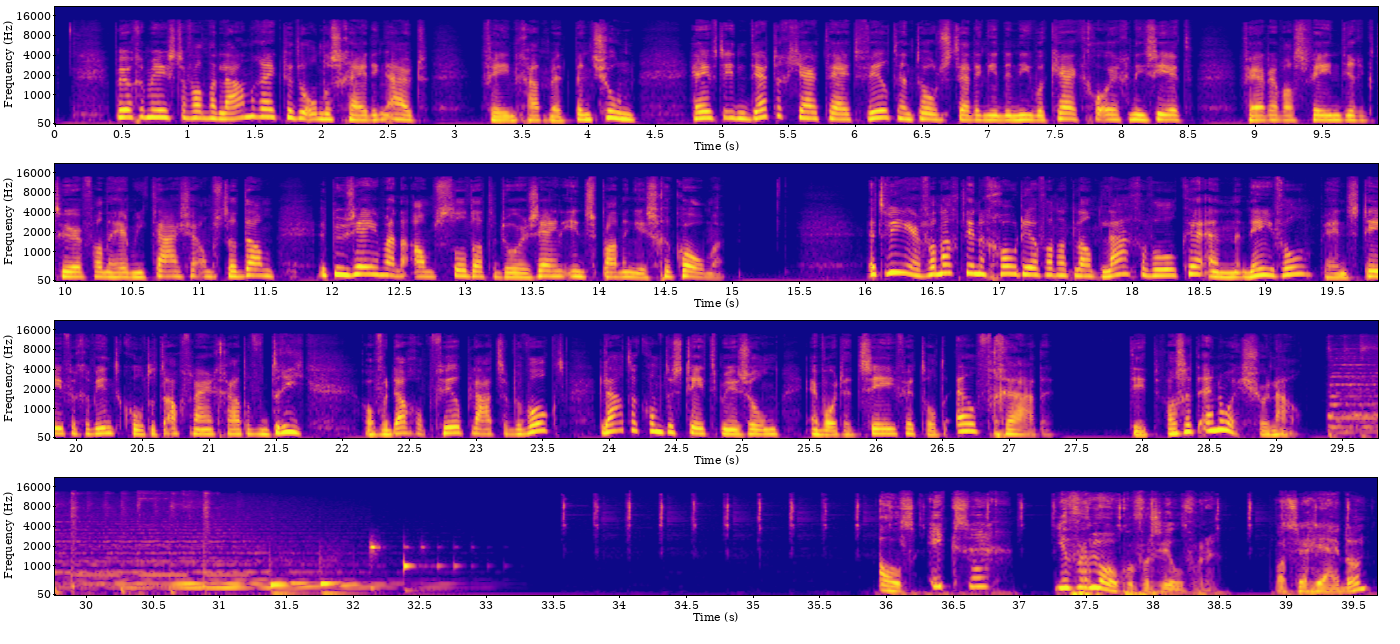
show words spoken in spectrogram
Burgemeester Van der Laan reikte de onderscheiding uit. Veen gaat met pensioen. Hij heeft in 30 jaar tijd veel tentoonstellingen in de Nieuwe Kerk georganiseerd. Verder was Veen directeur van de Hermitage Amsterdam, het museum aan de Amstel dat door zijn inspanning is gekomen. Het weer. Vannacht in een groot deel van het land lage wolken en nevel. Bij een stevige wind koelt het af naar een graad of drie. Overdag op veel plaatsen bewolkt. Later komt er steeds meer zon en wordt het 7 tot 11 graden. Dit was het NOS Journaal. Als ik zeg, je vermogen verzilveren. Wat zeg jij dan?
